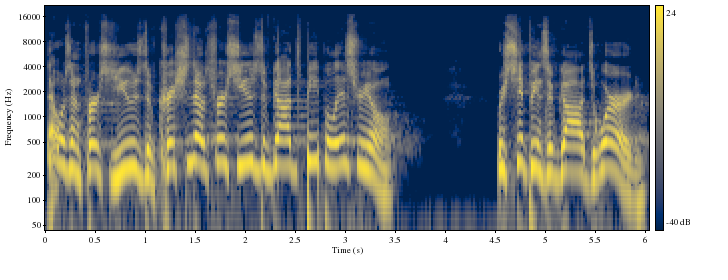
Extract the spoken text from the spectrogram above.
That wasn't first used of Christians, that was first used of God's people, Israel. Recipients of God's word.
